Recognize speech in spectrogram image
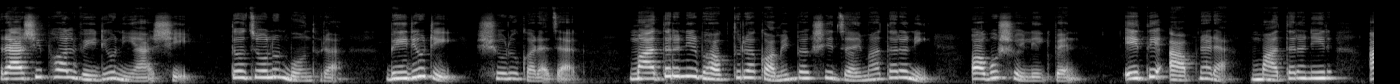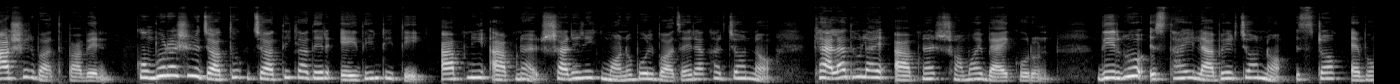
রাশিফল ভিডিও নিয়ে আসি। তো চলুন বন্ধুরা, ভিডিওটি শুরু করা যাক। মাতারানির ভক্তরা কমেন্ট বক্সে জয় মাতারানী অবশ্যই লিখবেন। এতে আপনারা মাতারানির আশীর্বাদ পাবেন। কুম্ভ রাশির জাতক জাতিকাদের এই দিনটিতে আপনি আপনার শারীরিক মনোবল বজায় রাখার জন্য খেলাধুলায় আপনার সময় ব্যয় করুন। দীর্ঘস্থায়ী লাভের জন্য স্টক এবং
